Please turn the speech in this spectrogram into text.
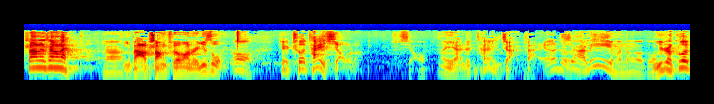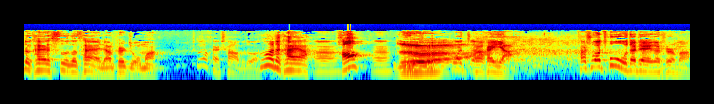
上来上来，啊，你爸爸上车往这一坐，哦，这车太小了。小哎呀，这太窄窄啊！这个夏利嘛，能有多？你这搁得开四个菜两瓶酒吗？这还差不多。搁得开呀、啊好，嗯，呃我这哎呀，他说吐的这个是吗？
